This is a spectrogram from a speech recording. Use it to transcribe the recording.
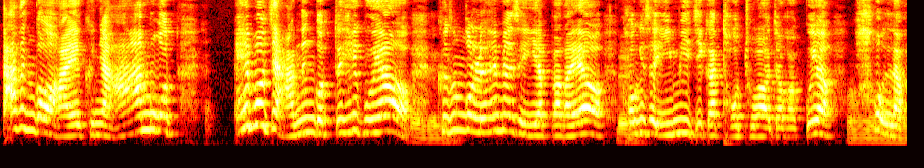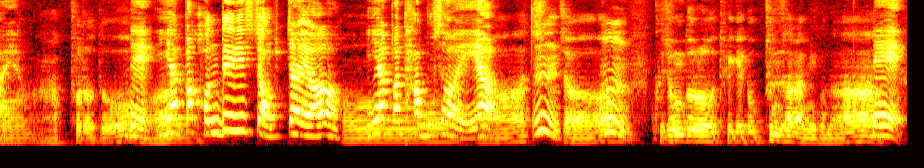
다른 거 아예 그냥 아무것 해보지 않은 것도 해고요. 네네. 그런 걸로 하면서 이 아빠가요. 네. 거기서 이미지가 더 좋아져 갖고요. 확 올라가요. 어, 앞으로도. 네, 이 아, 아빠 건드릴 수 없어요. 어. 이 아빠 다 무서워해요. 아 진짜. 응. 그 정도로 되게 높은 사람이구나. 네.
